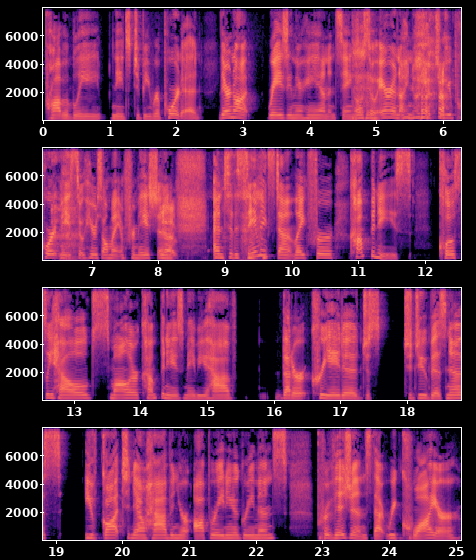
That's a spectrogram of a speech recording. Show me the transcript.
probably needs to be reported. They're not raising their hand and saying, Oh, so Erin, I know you have to report me. So here's all my information. Yep. And to the same extent, like for companies, closely held, smaller companies maybe you have that are created just to do business, you've got to now have in your operating agreements provisions that require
